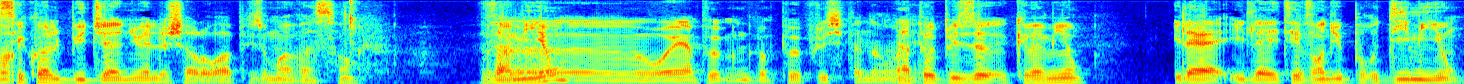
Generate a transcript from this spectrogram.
C'est quoi le budget annuel de Charleroi, plus ou moins, Vincent? 20 millions? Euh, Oui, un peu, un peu plus maintenant. Un peu plus de, que 20 millions? Il a, il a été vendu pour 10 millions.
